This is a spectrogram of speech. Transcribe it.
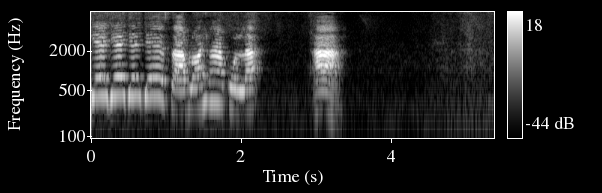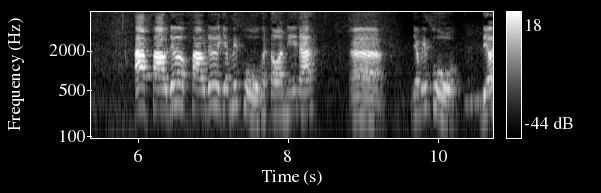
เย่เย่เย่เย่สามร้อยห้าคนละ อ่า อ่าโฟาวเดอร์โฟาวเดอร์ยังไม่โผล่ค่ะตอนนี้นะ อ่า ยังไม่โผล่ เดี๋ยว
